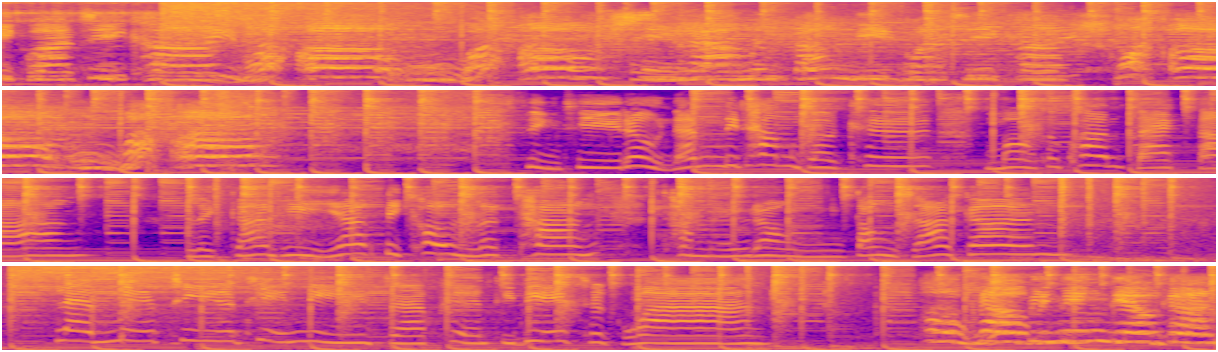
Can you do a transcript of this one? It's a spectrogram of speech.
ดีกว่าที่เคยว้าโอ้ว้าโอ้ใช่แล้วมันต้องดีกว่าที่เคยว้าโอ้ว้าโอ้สิ่งที่เรานั้นได้ทำก็คือ มองถึงความแตกต่างและการที่ยากไปคนละทางทำให้เราต้องจากกัน และเมื่อที่อยู่ที่นี่จะเพื่อนที่ดีทุกวันพวกเราเป็นหนึ่งเดียวกัน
